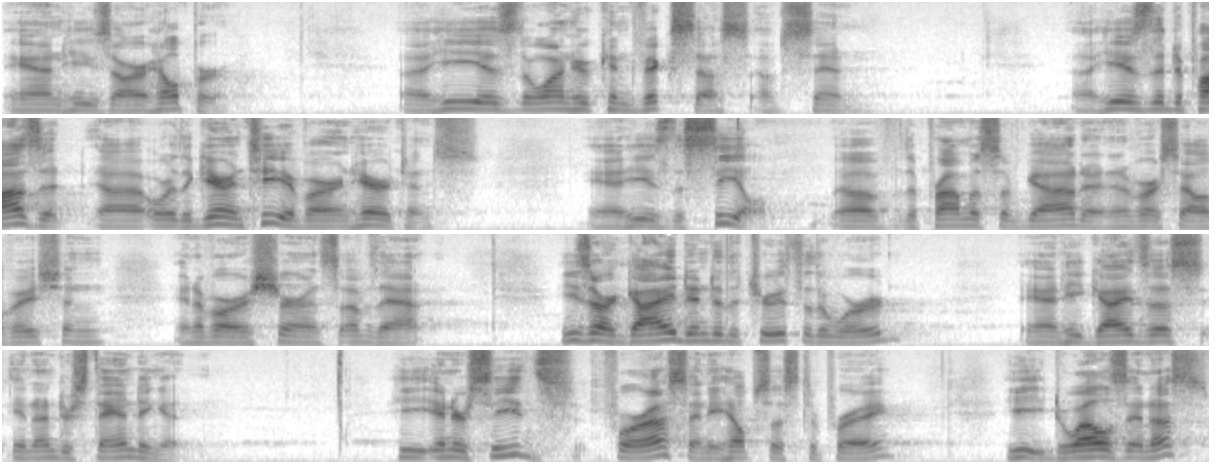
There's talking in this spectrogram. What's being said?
and he's our helper. Uh, he is the one who convicts us of sin. Uh, he is the deposit uh, or the guarantee of our inheritance. And he is the seal of the promise of God and of our salvation and of our assurance of that. He's our guide into the truth of the word. and He guides us in understanding it. He intercedes for us and He helps us to pray. He dwells in us.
